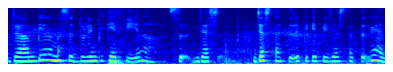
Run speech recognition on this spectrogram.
dia ambil masa during PKP lah. So, just just started PKP just started kan.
